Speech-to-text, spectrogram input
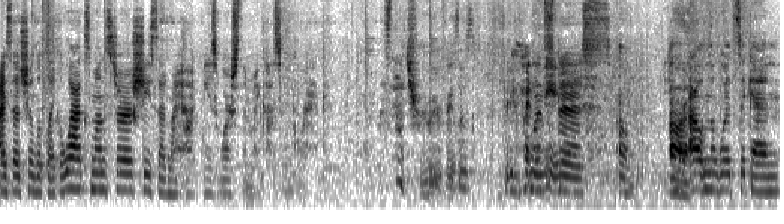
I said she'll look like a wax monster. She said my acne is worse than my cousin Greg. That's not true. Your face is pretty fine to What's me. this? Oh, We're uh, out in the woods again.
